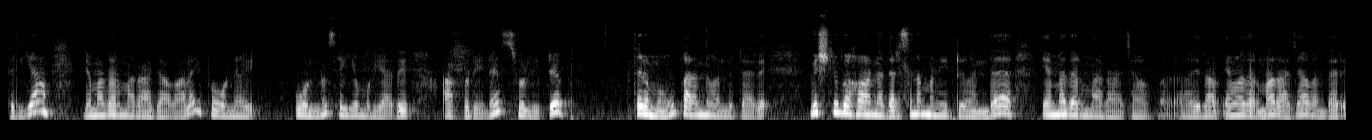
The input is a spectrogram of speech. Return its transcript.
சரியா? யமதர்மராஜாவால் இப்போ ஒன்று ஒன்றும் செய்ய முடியாது அப்படின்னு சொல்லிட்டு திரும்பவும் பறந்து வந்துட்டார். விஷ்ணு பகவானை தரிசனம் பண்ணிட்டு வந்த யமதர்மராஜா யமதர்மராஜா வந்தார்.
